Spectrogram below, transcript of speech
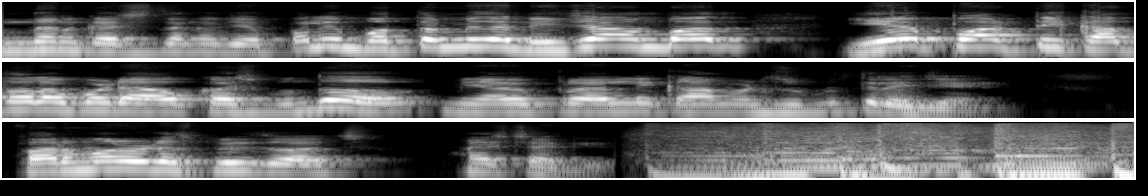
ఉందని ఖచ్చితంగా చెప్పాలి. మొత్తం మీద నిజామాబాద్ ఏ పార్టీ ఖాతాలో పడే అవకాశం ఉందో మీ అభిప్రాయాన్ని కామెంట్స్ రూపంలో తెలియజేయండి. For more please watch hash tag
